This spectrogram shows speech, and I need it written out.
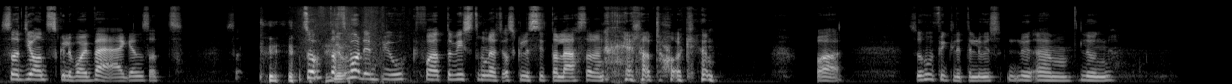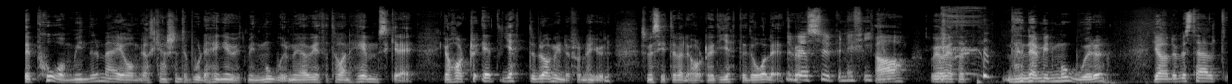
Så att jag inte skulle vara i vägen så att så, så oftast var det en bok för att då visste hon att jag skulle sitta och läsa den hela dagen. Bara. Så hon fick lite lus, lu, ehm, lugn. Det påminner mig om, jag kanske inte borde hänga ut min mor, men jag vet att det var en hemsk grej. Jag har ett jättebra minne från en jul som jag sitter väldigt hårt och ett jättedåligt. Nu blir jag supernyfiken. Ja, och jag vet att när min mor, jag hade beställt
